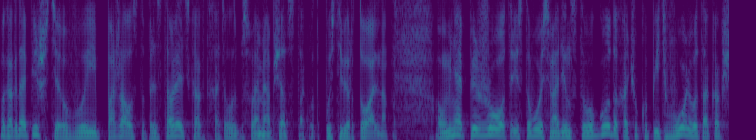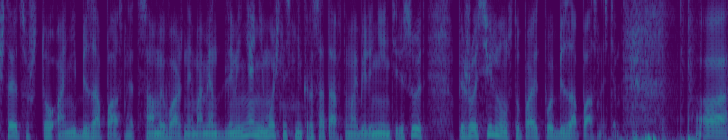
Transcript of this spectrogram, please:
вы когда пишете, вы, пожалуйста, представляете как-то, хотелось бы с вами общаться так вот, пусть и виртуально. У меня Peugeot 308 11 года, хочу купить Volvo, так как считается, что они безопасны. Это самый важный момент для меня. Ни мощность, ни красота автомобиля не интересует. Peugeot сильно уступает по безопасности. А,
